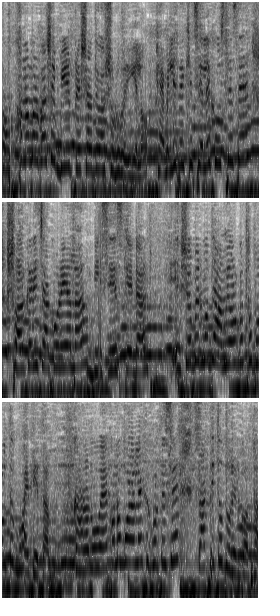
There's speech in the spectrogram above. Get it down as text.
তখন আমার বাসায় বিয়ের প্রেশার দেওয়া শুরু হয়ে গেল। ফ্যামিলি থেকে ছেলে খুঁজতেছে, সরকারি চাকরিওয়ালা বিসিএস কেডার এসবের মধ্যে আমি ওর কথা বলতে ভয় পেতাম, কারণ ও এখনও পড়ালেখা করতেছে, চাকরি তো দূরের কথা।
